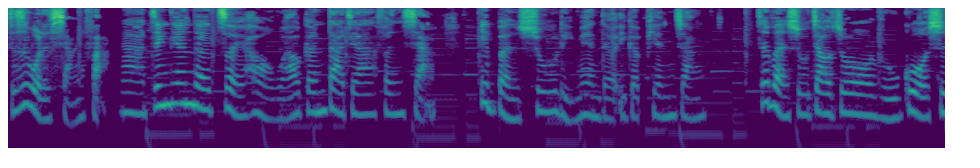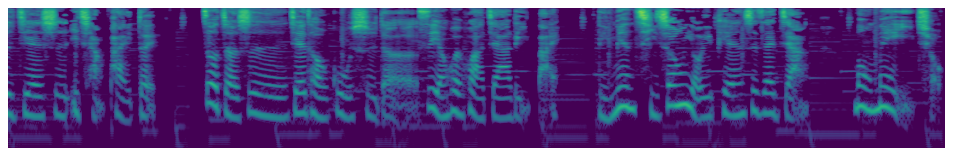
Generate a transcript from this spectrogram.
这是我的想法。那今天的最后，我要跟大家分享一本书里面的一个篇章。这本书叫做《如果世界是一场派对》，作者是街头故事的私言绘画家李白。里面其中有一篇是在讲梦寐以求。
